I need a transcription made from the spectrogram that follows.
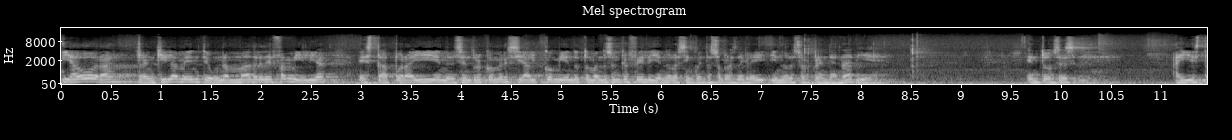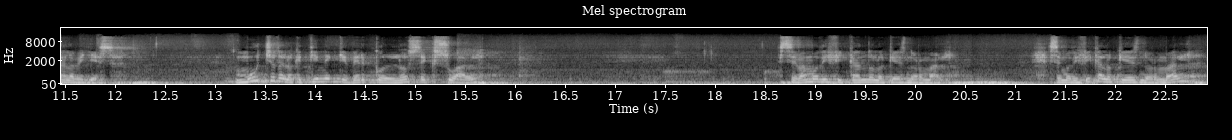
Y ahora, tranquilamente, una madre de familia está por ahí en el centro comercial comiendo, tomándose un café, leyendo las 50 sombras de Grey y no le sorprende a nadie. Entonces, Ahí está la belleza. Mucho de lo que tiene que ver con lo sexual se va modificando lo que es normal. Se modifica lo que es normal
